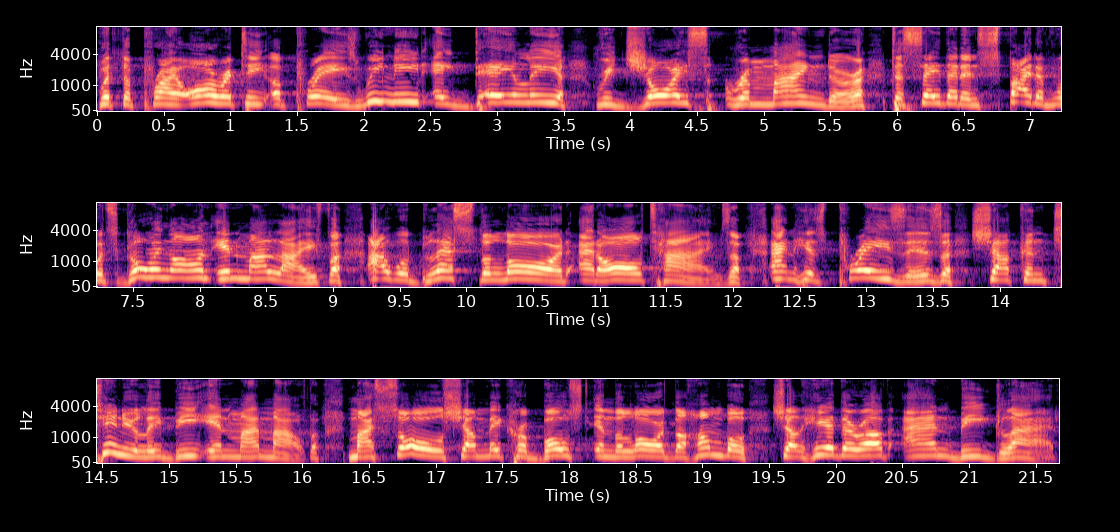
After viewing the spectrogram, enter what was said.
with the priority of praise. We need a daily rejoice reminder to say that in spite of what's going on in my life, I will bless the Lord at all times, and his praises shall shall continually be in my mouth. My soul shall make her boast in the Lord. The humble shall hear thereof and be glad.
